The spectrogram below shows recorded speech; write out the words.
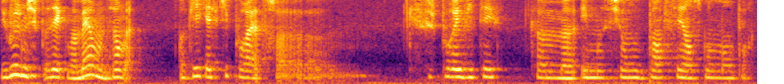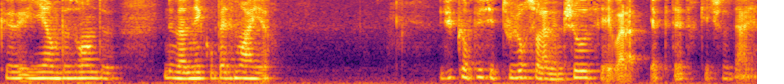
Du coup, je me suis posée avec ma mère en me disant, bah, ok, qu'est-ce qui pourrait être, euh, qu'est-ce que je pourrais éviter comme euh, émotion ou pensée en ce moment pour qu'il y ait un besoin de, de m'amener complètement ailleurs? Vu qu'en plus c'est toujours sur la même chose, et voilà, il y a peut-être quelque chose derrière.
